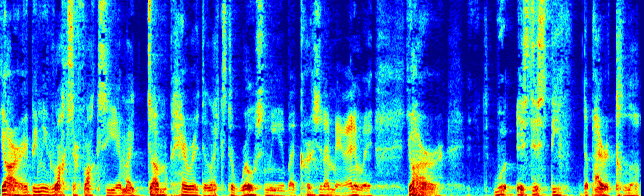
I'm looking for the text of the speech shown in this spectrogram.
Yar, it be me, Rockstar Foxy, and my dumb parrot that likes to roast me by cursing at me. Anyway, Yar, is this the, the pirate club?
